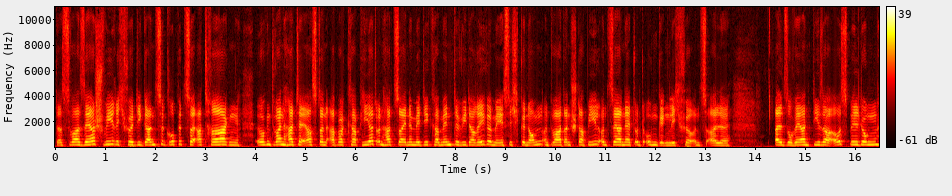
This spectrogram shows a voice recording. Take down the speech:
Das war sehr schwierig für die ganze Gruppe zu ertragen. Irgendwann hatte er es dann aber kapiert und hat seine Medikamente wieder regelmäßig genommen und war dann stabil und sehr nett und umgänglich für uns alle. Also während dieser Ausbildung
